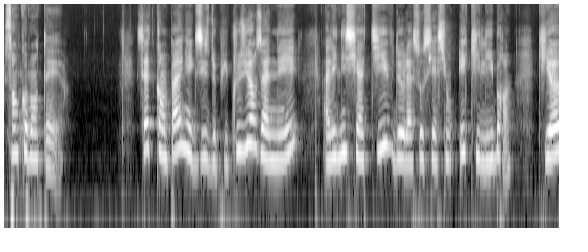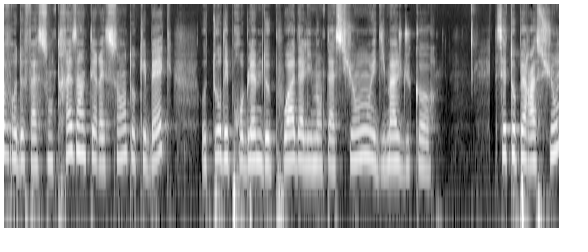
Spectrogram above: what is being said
sans commentaires. Cette campagne existe depuis plusieurs années à l'initiative de l'association Équilibre, qui œuvre de façon très intéressante au Québec autour des problèmes de poids, d'alimentation et d'image du corps. Cette opération,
